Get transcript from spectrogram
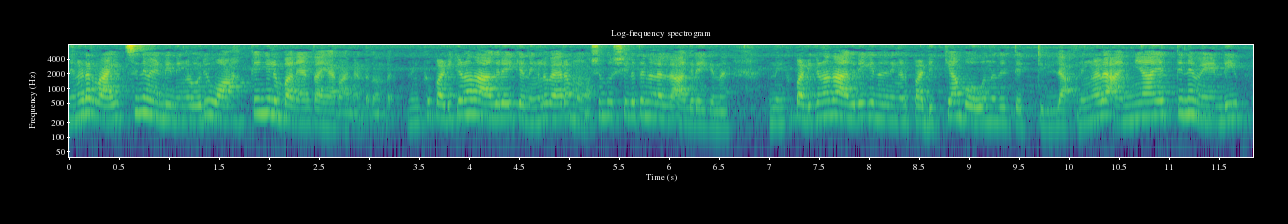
നിങ്ങളുടെ റൈറ്റ്സിന് വേണ്ടി നിങ്ങൾ ഒരു വാക്കെങ്കിലും പറയാൻ തയ്യാറാകേണ്ടതുണ്ട്. നിങ്ങൾക്ക് പഠിക്കണമെന്ന് ആഗ്രഹിക്കുക. നിങ്ങൾ വേറെ മോശം ദുശീലത്തിനല്ല ആഗ്രഹിക്കുന്നത് നിങ്ങൾക്ക് പഠിക്കണമെന്ന് ആഗ്രഹിക്കുന്നത് നിങ്ങൾ പഠിക്കാൻ പോകുന്നത് തെറ്റില്ല. നിങ്ങളുടെ അന്യായത്തിന് വേണ്ടി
